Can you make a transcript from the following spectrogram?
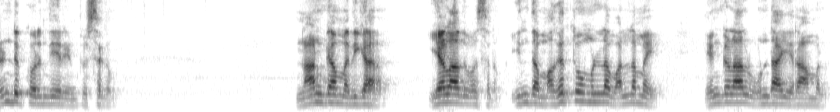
ரெண்டு குருந்தியரின் புஸ்தகம் நான்காம் அதிகாரம் ஏழாவது வசனம். இந்த மகத்துவமுள்ள வல்லமை எங்களால் உண்டாயிராமல்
